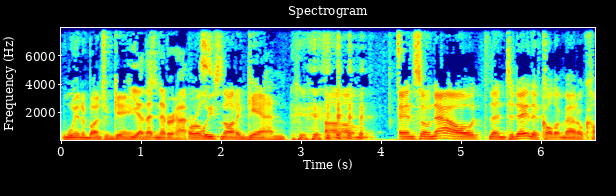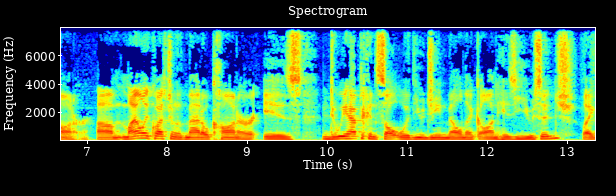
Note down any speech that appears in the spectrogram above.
win a bunch of games. Yeah, that never happens. or at least not again. um, And so now, then today they've called up Matt O'Connor. Um, my only question with Matt O'Connor is: Do we have to consult with Eugene Melnyk on his usage? Like,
